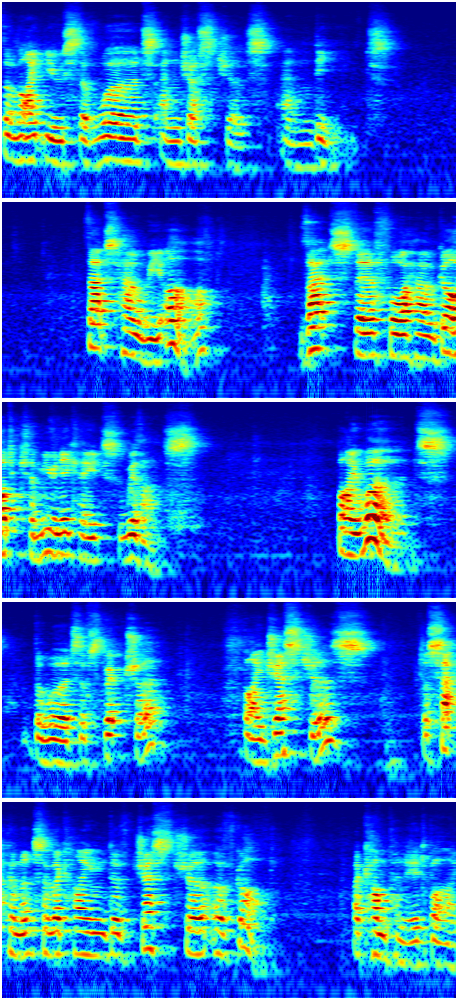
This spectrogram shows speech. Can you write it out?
the right use of words and gestures and deeds. That's how we are. That's therefore how God communicates with us. By words, the words of Scripture, by gestures, the sacraments are a kind of gesture of God, accompanied by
